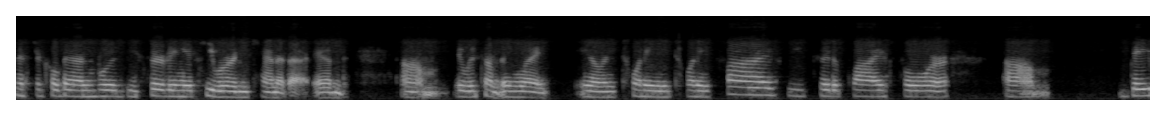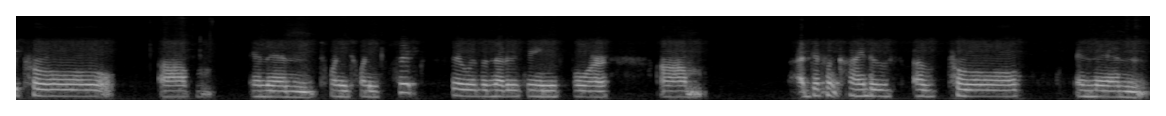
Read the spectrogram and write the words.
Mr. Coban would be serving if he were in Canada. And um, it was something like, you know, in 2025, he could apply for um, day parole. Um, and then 2026, there was another thing for um, a different kind of, of parole. And then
